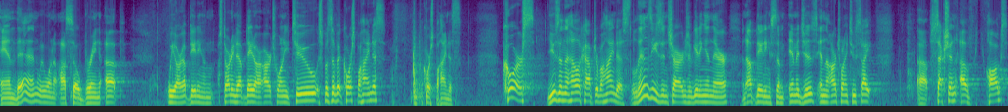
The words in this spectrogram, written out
And then we want to also bring up, we are updating, and starting to update our R22 specific course behind us. Course behind us course using the helicopter behind us. Lindsay's in charge of getting in there and updating some images in the R22 site uh, section of hogs.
